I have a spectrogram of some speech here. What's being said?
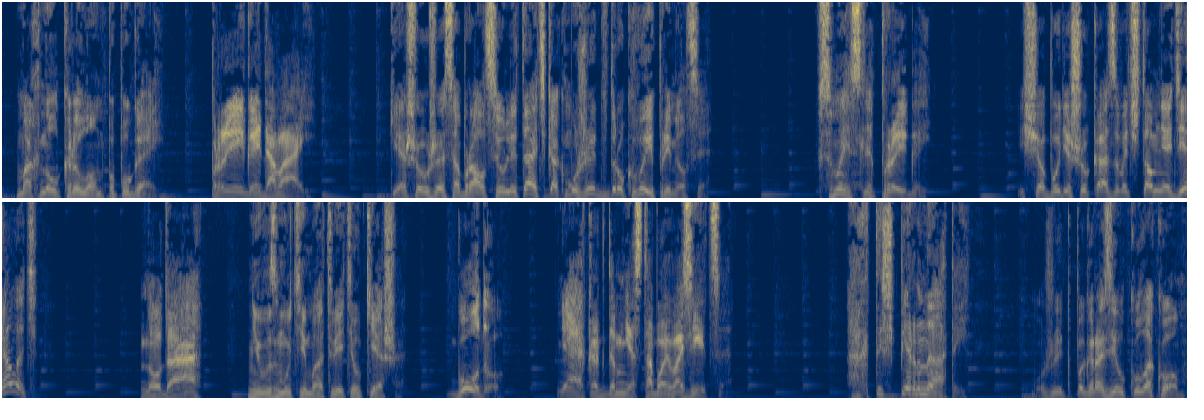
— махнул крылом попугай. «Прыгай давай!» Кеша уже собрался улетать, как мужик вдруг выпрямился. «В смысле прыгай? Еще будешь указывать, что мне делать?» «Ну да», — невозмутимо ответил Кеша. «Буду. Некогда мне с тобой возиться». «Ах ты ж пернатый!» Мужик погрозил кулаком.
